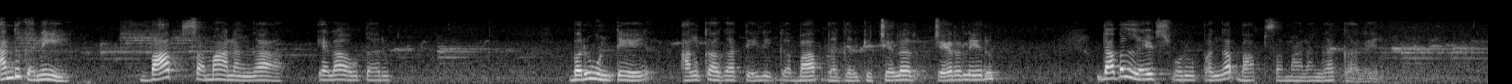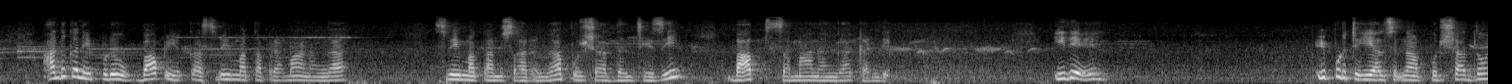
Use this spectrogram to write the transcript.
అందుకని బాప్ సమానంగా ఎలా అవుతారు? బరువు ఉంటే అల్కాగా తేలిగ్గా బాప్ దగ్గరికి చేర చేరలేరు. డబల్ లైట్ స్వరూపంగా బాప్ సమానంగా కాలేరు. అందుకని ఇప్పుడు బాపు యొక్క శ్రీమత ప్రమాణంగా శ్రీమతానుసారంగా పురుషార్థం చేసి బాప్ సమానంగా కండి. ఇదే ఇప్పుడు చేయాల్సిన పురుషార్థం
